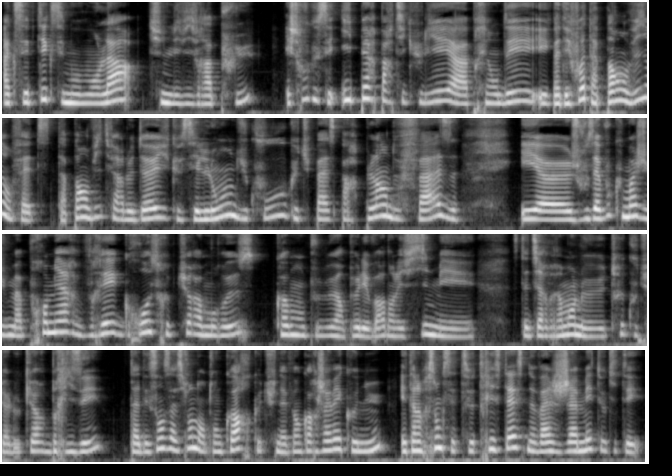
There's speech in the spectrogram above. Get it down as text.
accepter que ces moments-là, tu ne les vivras plus, et je trouve que c'est hyper particulier à appréhender et bah, des fois t'as pas envie en fait. T'as pas envie de faire le deuil, que c'est long du coup, que tu passes par plein de phases. Et euh, je vous avoue que moi j'ai eu ma première vraie grosse rupture amoureuse, comme on peut un peu les voir dans les films, et c'est-à-dire vraiment le truc où tu as le cœur brisé. T'as des sensations dans ton corps que tu n'avais encore jamais connues, et t'as l'impression que cette tristesse ne va jamais te quitter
